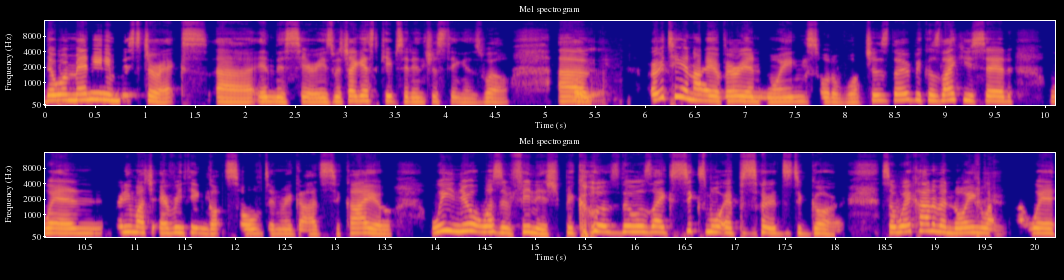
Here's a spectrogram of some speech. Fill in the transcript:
there were many misdirects uh, in this series, which I guess keeps it interesting as well. oh Um, yeah, OT and I are very annoying sort of watchers though, because like you said, when pretty much everything got solved in regards to Kayo, we knew it wasn't finished because there was like six more episodes to go. So we're kind of annoying like where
